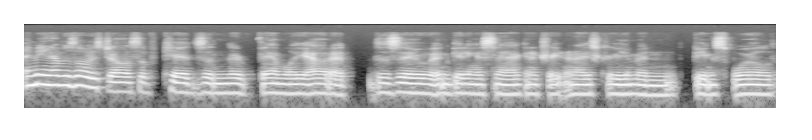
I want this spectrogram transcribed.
I mean, I was always jealous of kids and their family out at the zoo and getting a snack and a treat and an ice cream and being spoiled.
